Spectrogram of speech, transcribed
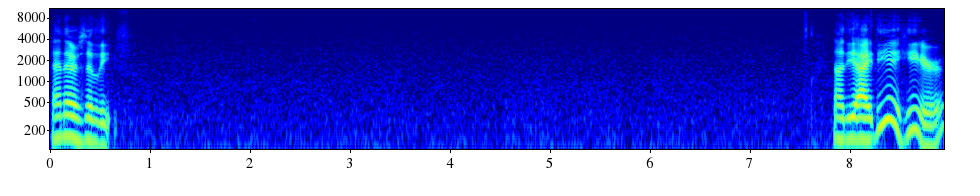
and there's the leaf. Now the idea here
